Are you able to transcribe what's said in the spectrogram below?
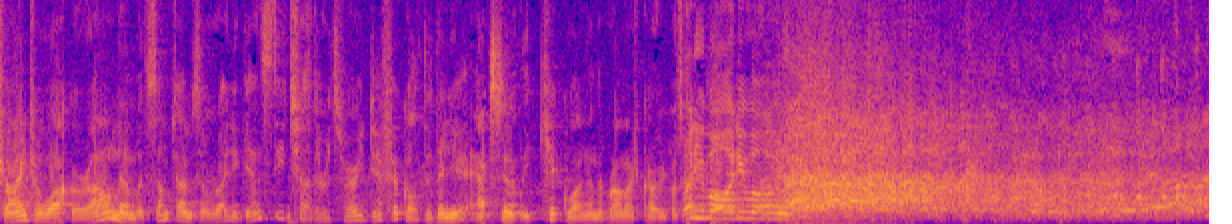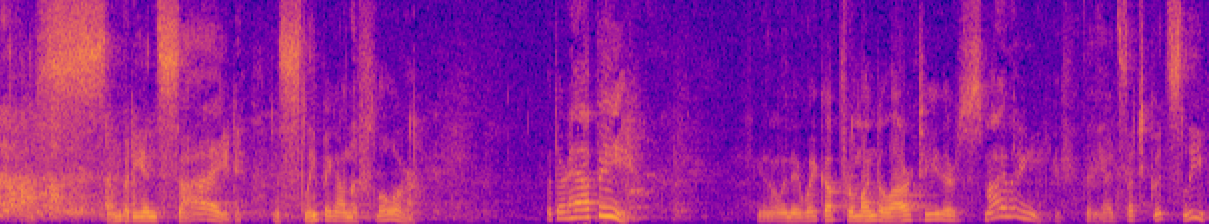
trying to walk around them, but sometimes they're right against each other. It's very difficult. And then you accidentally kick one, and the brahmachari goes, Haribol, Haribol. Somebody inside, just sleeping on the floor. But they're happy. You know, when they wake up from mangala-arati, they're smiling. They had such good sleep.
